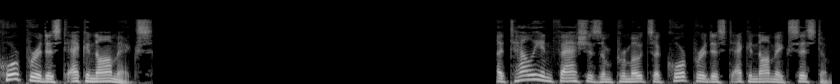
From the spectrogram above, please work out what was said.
Corporatist economics Italian fascism promotes a corporatist economic system.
